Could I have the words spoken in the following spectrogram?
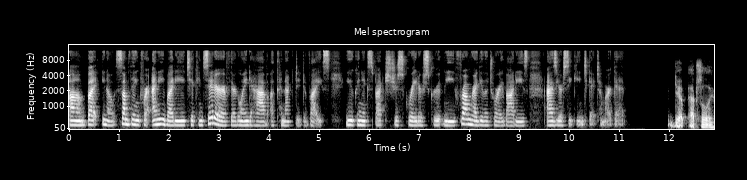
Um, but, you know, something for anybody to consider if they're going to have a connected device. You can expect just greater scrutiny from regulatory bodies as you're seeking to get to market. Yep, absolutely.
